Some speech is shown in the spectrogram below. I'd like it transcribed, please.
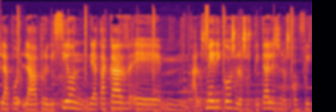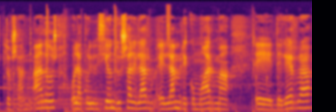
la, la prohibición de atacar a los médicos, a los hospitales en los conflictos armados o la prohibición de usar el, hambre como arma eh, de guerra.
